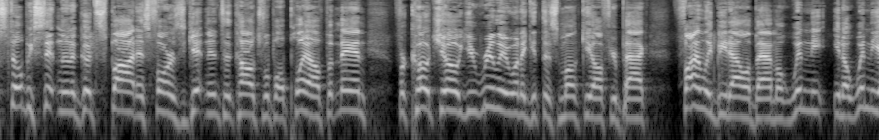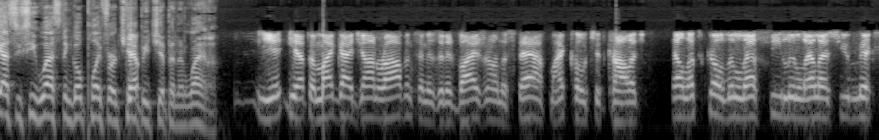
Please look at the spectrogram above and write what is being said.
still be sitting in a good spot as far as getting into the college football playoff. But man, for Coach O, you really want to get this monkey off your back. Finally beat Alabama, win the you know win the SEC West, and go play for a championship yep. in Atlanta. Yep, and my guy John Robinson is an advisor on the staff. My coach at college. Hell, let's go little SC, little LSU mix.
